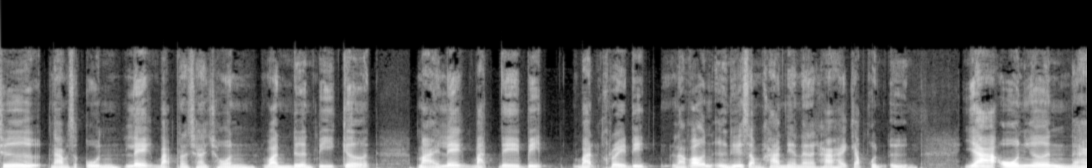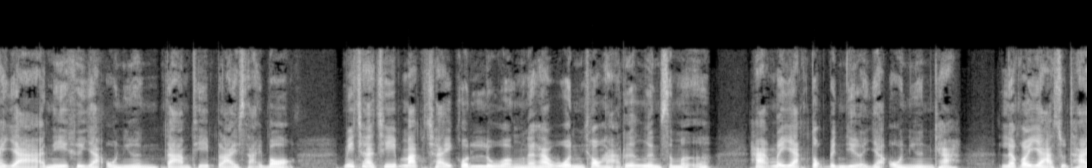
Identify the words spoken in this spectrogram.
ชื่อนามสกุล เลขบัตรประชาชน วันเดือนปีเกิด หมายเลขบัตรเดบิต บัตรเครดิต แล้วก็อื่น ๆที่สำคัญเนี่ยนะคะ ให้กับคนอื่น อย่าโอนเงินนะอย่าอันนี้คืออย่าโอนเงินตามที่ปลายสายบอกมิจฉาชีพมักใช้กลลวงนะคะ วนเข้าหาเรื่องเงินเสมอ หากไม่อยากตกเป็นเหยื่ออย่าโอนเงินค่ะ แล้วก็อย่าสุดท้าย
